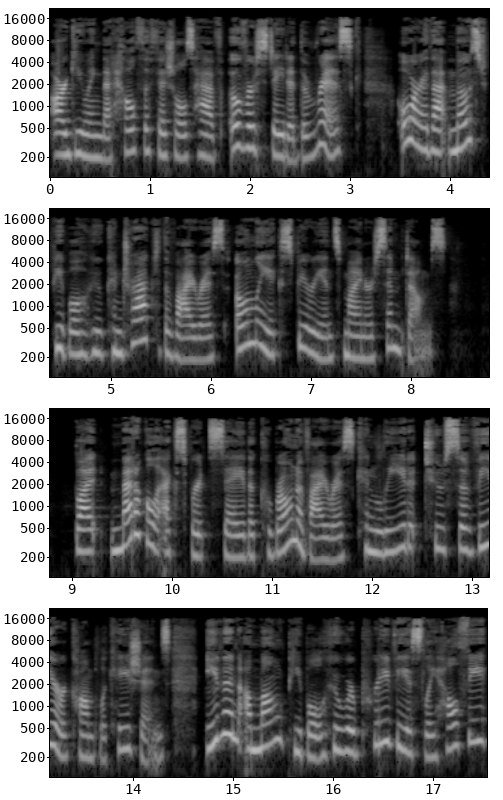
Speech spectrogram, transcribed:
arguing that health officials have overstated the risk, or that most people who contract the virus only experience minor symptoms. But medical experts say the coronavirus can lead to severe complications, even among people who were previously healthy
